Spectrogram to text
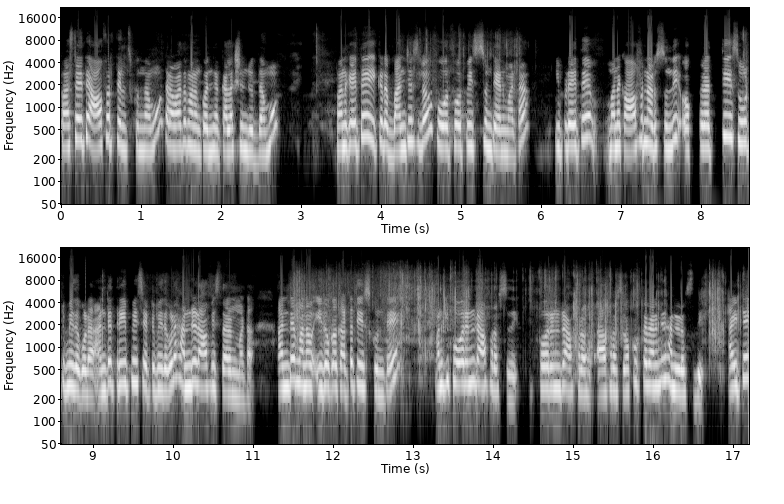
ఫస్ట్ అయితే ఆఫర్ తెలుసుకుందాము. తర్వాత మనం కొంచెం కలెక్షన్ చూద్దాము. మనకైతే ఇక్కడ బంచెస్లో ఫోర్ ఫోర్ పీసెస్ ఉంటాయి అనమాట ఇప్పుడైతే మనకు ఆఫర్ నడుస్తుంది. ఒక ప్రతి సూట్ మీద కూడా అంటే త్రీ పీస్ సెట్ మీద కూడా హండ్రెడ్ ఆఫ్ ఇస్తారనమాట అంటే మనం ఇది ఒక కట్ట తీసుకుంటే మనకి ఫోర్ హండ్రెడ్ ఆఫర్ వస్తుంది. ఫోర్ హండ్రెడ్ ఆఫర్ ఆఫర్ వస్తుంది ఒక్కొక్క దాని మీద హండ్రెడ్ వస్తుంది. అయితే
